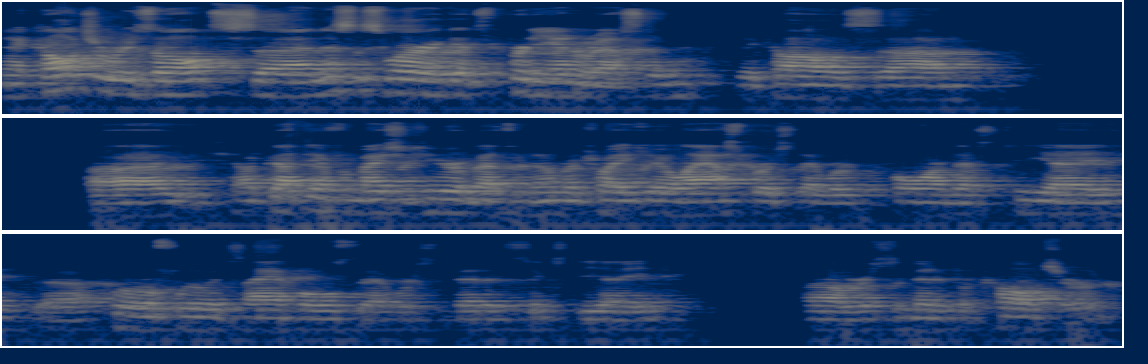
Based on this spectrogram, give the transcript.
Now, culture results, uh, and this is where it gets pretty interesting because uh, uh, I've got the information here about the number of tracheal aspirates that were performed. That's TA. pleural fluid samples that were submitted, 68, uh, were submitted for culture.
